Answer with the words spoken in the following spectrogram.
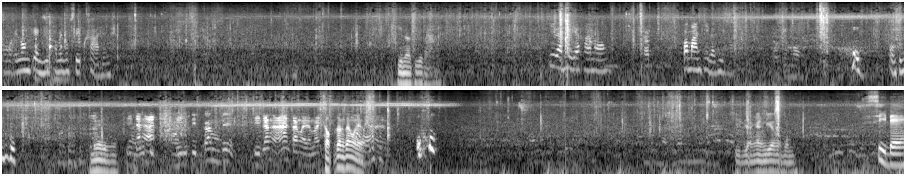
อ๋อไอ้ลองเก่งนี่เขาไม่ต้องเซฟขาใช่ไหม กี่นาทีแล้วกี่นาทีอะคะน้อง ครับ ประมาณกี่นาทีคะสองชั่วโมงโอ้โหสองชั่วโมงเมื่อยเลยตีจังหะติดตั้มดิตีจังหะตั้งไว้ทำไมกลับตั้งตั้งไว้ทำอะไมอะโอ้โหสีเหลืองอย่างเดียวของผมสีแดง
